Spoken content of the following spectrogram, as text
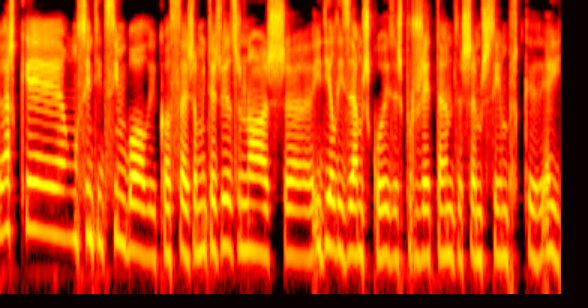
Eu acho que é um sentido simbólico, ou seja, muitas vezes nós uh, idealizamos coisas, projetamos, achamos sempre que, ei,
